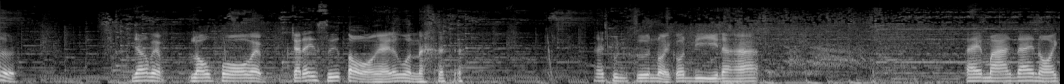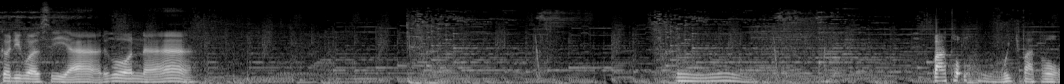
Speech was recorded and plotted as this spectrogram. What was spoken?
อ ยังแบบเราพอแบบจะได้ซื้อต่อไงทุกคนนะ ให้ทุนคืนหน่อยก็ดีนะฮะ ได้มาร์กได้น้อยก็ดีกว่าเสียทุกคนนะอืมปลาทองโอ้โหปลาทอง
